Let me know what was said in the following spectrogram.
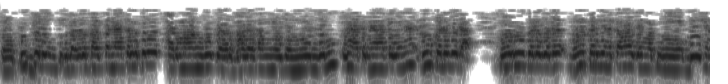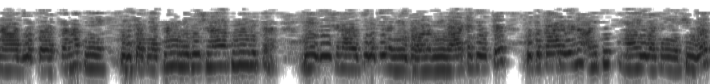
ඒ පුද්ගලයන් පිළිබඳව කල්පනා කළකොට කර්මානුරූප භව සංයෝජන නියුන්දින් එහාට මෙහාට වෙන රූපකඩ ගොඩක්. මේ රූපකඩ ගොඩ මොන කරගෙන තමයි දැන් අපි මේ දේශනාවදී කරන්නත් මේ පිළිසක් නැත්නම් මේ දේශනාවක් නෙවෙයි මෙතන. මේ දේශනාව කියලා කියන මේ භවන මේ නාටකයට උපකාර වෙන අනිකුත් මායි වචන කිව්වත්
